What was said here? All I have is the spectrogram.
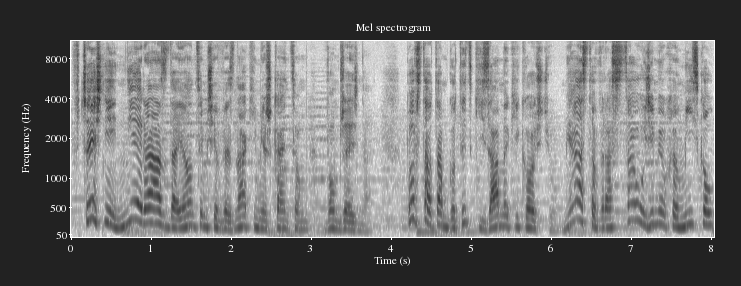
wcześniej nieraz dającym się we znaki mieszkańcom Wąbrzeźna. Powstał tam gotycki zamek i kościół. Miasto wraz z całą ziemią chełmińską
